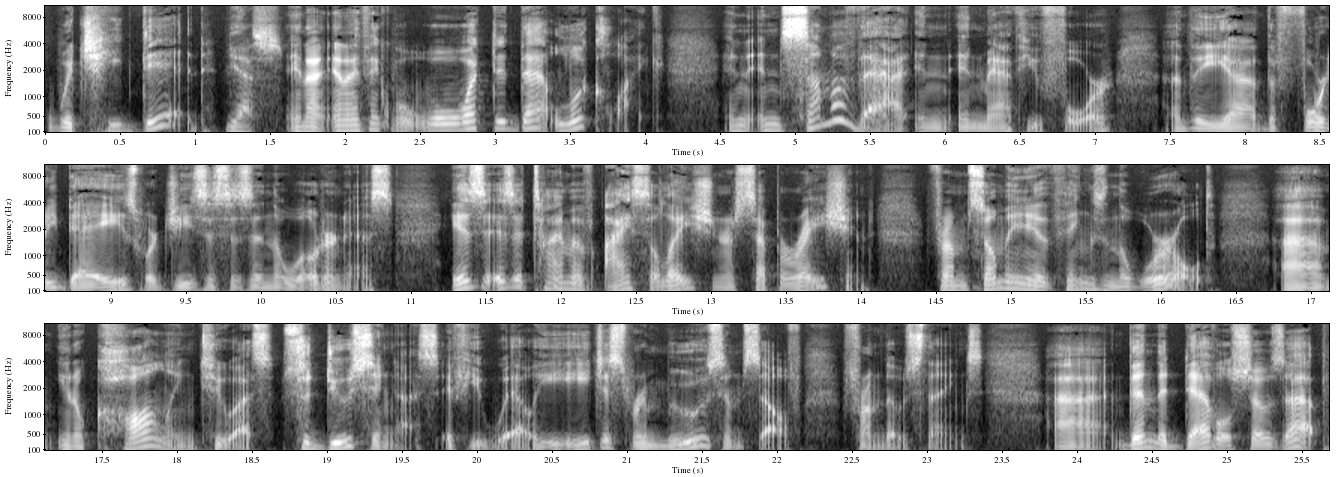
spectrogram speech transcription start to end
which he did. Yes. And I and I think, well, well what did that look like? And and some of that in, in Matthew four, uh, the uh, the forty days where Jesus is in the wilderness, is is a time of isolation or separation from so many of the things in the world. Um, you know, calling to us, seducing us, if you will. He he just removes himself from those things. Uh, then the devil shows up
